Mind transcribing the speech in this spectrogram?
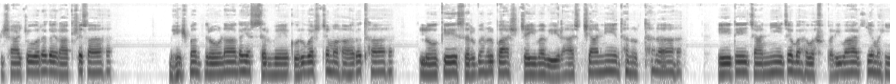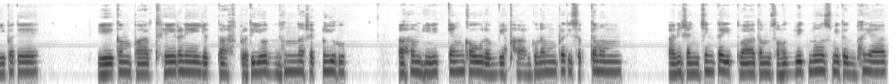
पिशाचोरगराक्षसाः भीष्मद्रोणादयः सर्वे कुरुवश्च महारथाः लोके सर्वनृपाश्चैव वीराश्चान्ये धनुर्धराः एते चान्ये च बहवः परिवार्य महीपते। एकं पार्थेरणे यत्ताः प्रतियोद्धुं न शक्नुयुः अहं हि नित्यं कौरव्यफाल्गुनं प्रति सप्तमम् अनिशञ्चिन्तयित्वा तं समुद्विग्नोऽस्मि तद्भयात्।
